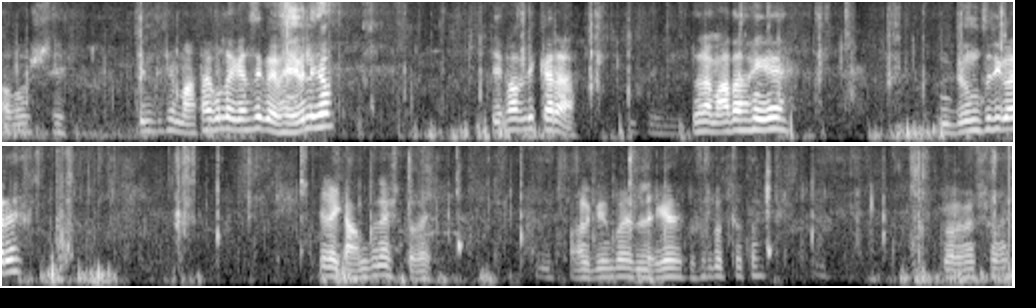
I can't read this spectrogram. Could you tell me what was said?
অবশ্যই কিন্তু সে মাথাগুলো গেছে কই ভাই বলি সব রিপাবলিক কারা যারা মাথা ভেঙে ডুম চুরি করে? এটা গাম তো নেষ্ট ভাই। অনেকদিন পরে লেগে গোসল করতে হতাম গরমের সময়।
